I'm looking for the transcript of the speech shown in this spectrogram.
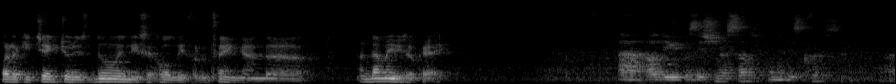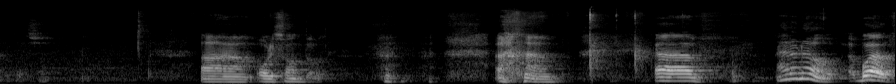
What architecture is doing is a whole different thing, and uh, and that maybe is okay. Uh, how do you position yourself in the discourse, architecture? Uh, horizontal. um, um, I don't know. Well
